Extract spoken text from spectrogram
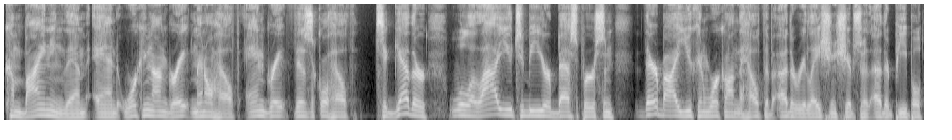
combining them and working on great mental health and great physical health together will allow you to be your best person. Thereby, you can work on the health of other relationships with other people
